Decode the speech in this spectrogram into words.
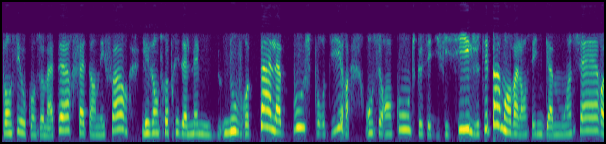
pensez aux consommateurs, faites un effort. Les entreprises elles-mêmes n'ouvrent pas la bouche pour dire on se rend compte que c'est difficile, je sais pas, moi on va lancer une gamme moins chère,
